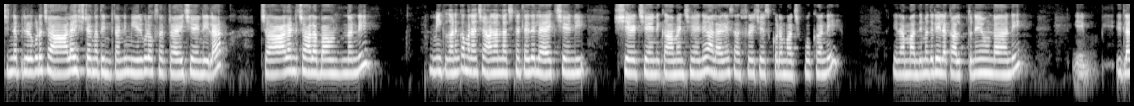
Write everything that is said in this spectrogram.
చిన్నపిల్లలు కూడా చాలా ఇష్టంగా తింటారండి. మీరు కూడా ఒకసారి ట్రై చేయండి ఇలా. చాలా అంటే చాలా బాగుంటుందండి. మీకు కనుక మన ఛానల్ నచ్చినట్లయితే లైక్ చేయండి షేర్ చేయండి కామెంట్ చేయండి. అలాగే సబ్స్క్రైబ్ చేసుకోవడం మర్చిపోకండి. ఇలా మధ్య మధ్యలో ఇలా కలుపుతూనే ఉండాలండి. ఇట్లా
